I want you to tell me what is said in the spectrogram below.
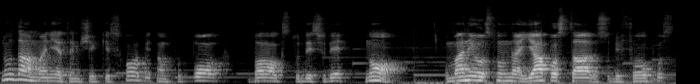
Ну да, в мене є там ще якісь хобі, там футбол, бокс, туди-сюди. Но у мене основне, я поставив собі фокус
